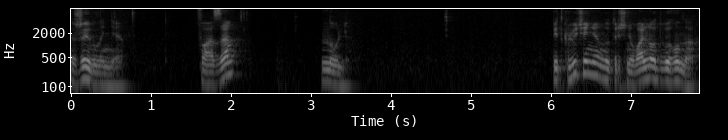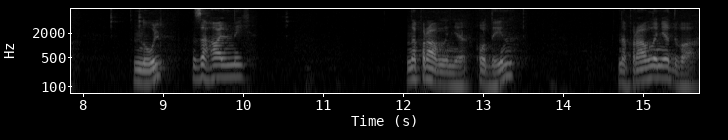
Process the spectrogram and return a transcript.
Живлення. Фаза 0. Підключення внутрішньовального двигуна. 0 загальний. Направлення 1. Направлення 2.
